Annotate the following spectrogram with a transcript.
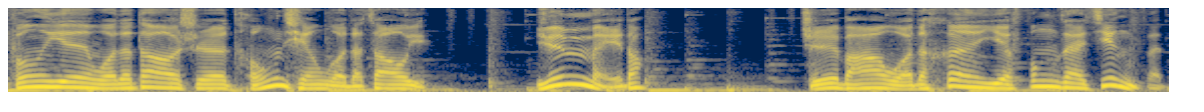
封印我的道士同情我的遭遇。云美道：“只把我的恨意封在镜子里，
